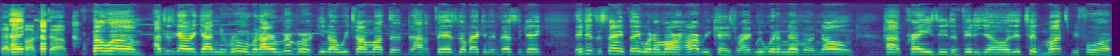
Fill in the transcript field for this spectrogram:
That's Hey, fucked up. So um, I just got got in the room, but I remember, you know, we talking about the, the how the feds go back and investigate. They did the same thing with Ahmaud Arbery case, right? We would have never known how crazy the video is. It took months before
